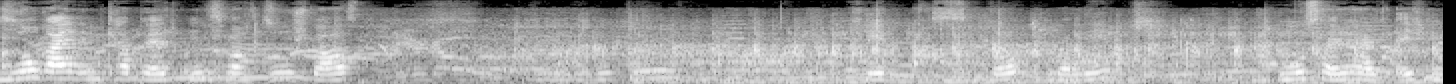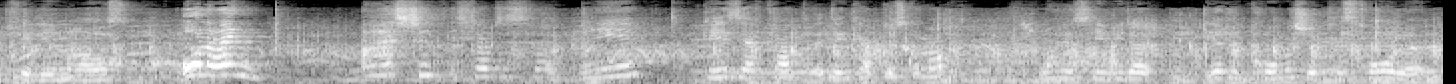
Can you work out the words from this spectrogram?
so rein in Cuphead und es macht so Spaß. Okay, so, überlebt. Du musst halt halt echt mit vier Leben raus. Ah, shit. Ich glaube, das war... Nee. Okay, sie hat gerade den Kaktus gemacht. Ich mache jetzt hier wieder ihre komische Pistole.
